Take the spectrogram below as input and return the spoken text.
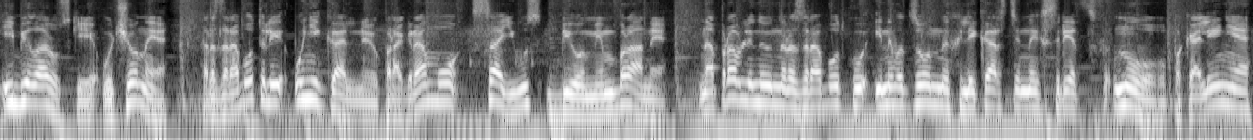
и белорусские ученые разработали уникальную программу «Союз биомембраны», направленную на разработку инновационных лекарственных средств нового поколения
